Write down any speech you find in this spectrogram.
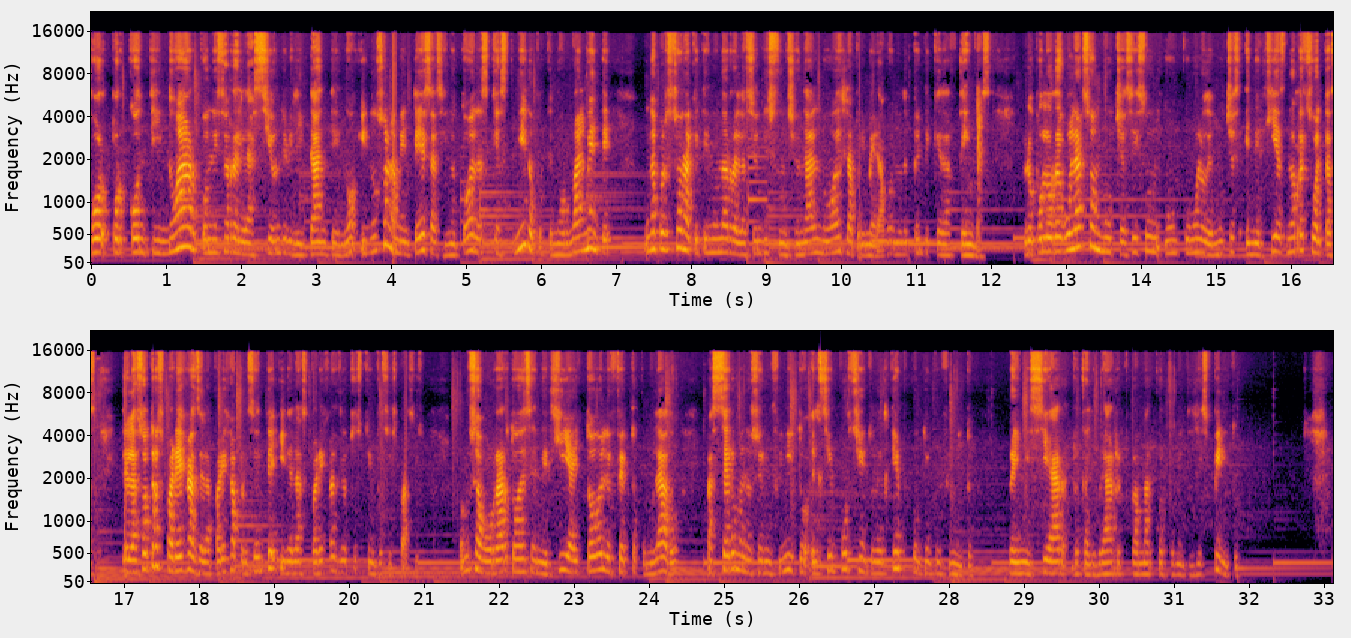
por, continuar con esa relación debilitante, ¿no? Y no solamente esa, sino todas las que has tenido, porque normalmente una persona que tiene una relación disfuncional no es la primera, bueno, depende de qué edad tengas, pero por lo regular son muchas, es un, un cúmulo de muchas energías no resueltas de las otras parejas, de la pareja presente y de las parejas de otros tiempos y espacios. Vamos a borrar toda esa energía y todo el efecto acumulado a cero menos cero infinito, el 100% del tiempo con tiempo infinito reiniciar, recalibrar, reprogramar cuerpo, mente y espíritu.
